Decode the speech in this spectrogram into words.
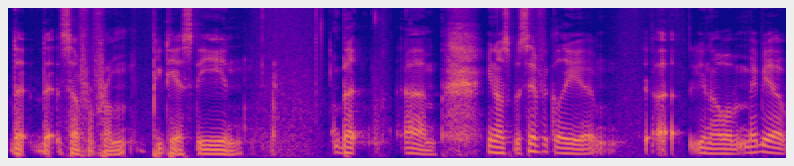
that that suffer from PTSD and, but um, you know, specifically, um, uh, you know, maybe a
